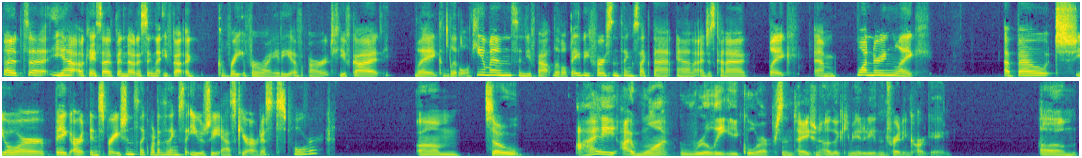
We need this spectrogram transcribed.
but uh, yeah okay so i've been noticing that you've got a great variety of art you've got like little humans and you've got little baby first and things like that. And i just kind of like am wondering like about your big art inspirations. Like what are the things that you usually ask your artists for? Um, so I I want really equal representation of the community in the trading card game. Um,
